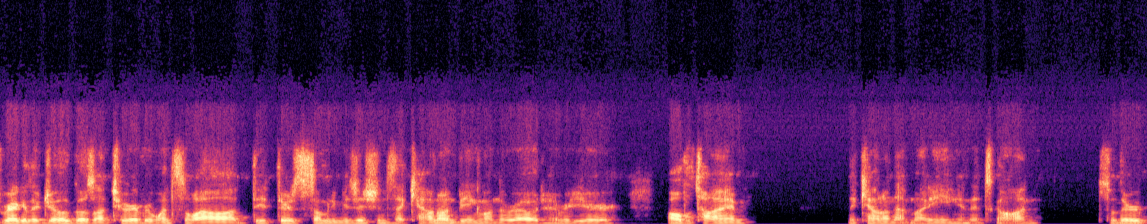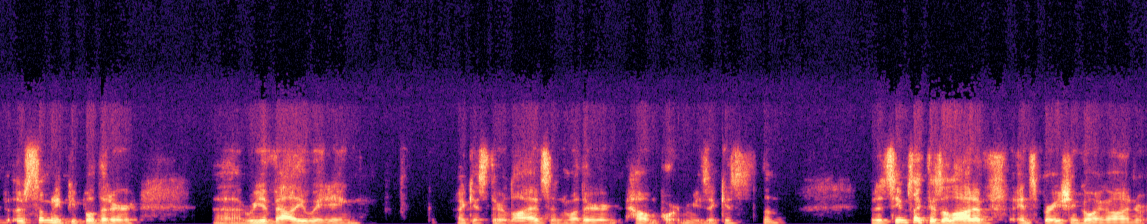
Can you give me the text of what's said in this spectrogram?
regular Joe goes on tour every once in a while. There's so many musicians that count on being on the road every year, all the time. They count on that money and it's gone. So there, mm-hmm. there's so many people that are uh, reevaluating, I guess, their lives and whether how important music is to them. But it seems like there's a lot of inspiration going on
